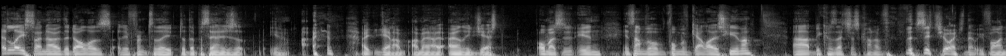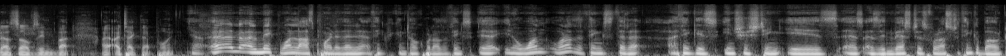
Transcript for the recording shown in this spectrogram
at least I know the dollars are different to the to the percentages that, you know, again, I, I mean, I only jest almost in in some form of gallows humor, uh, because that's just kind of the situation that we find ourselves in. But I, I take that point. Yeah, and I'll make one last point, and then I think we can talk about other things. Uh, you know, one one of the things that I, I think is interesting is as as investors for us to think about,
